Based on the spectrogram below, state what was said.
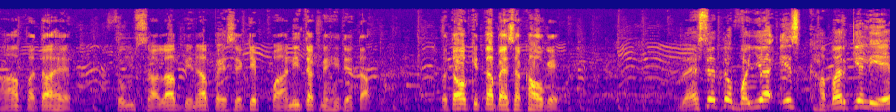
हाँ पता है। तुम साला बिना पैसे के पानी तक नहीं देता। बताओ कितना पैसा खाओगे? वैसे तो भैया इस खबर के लिए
